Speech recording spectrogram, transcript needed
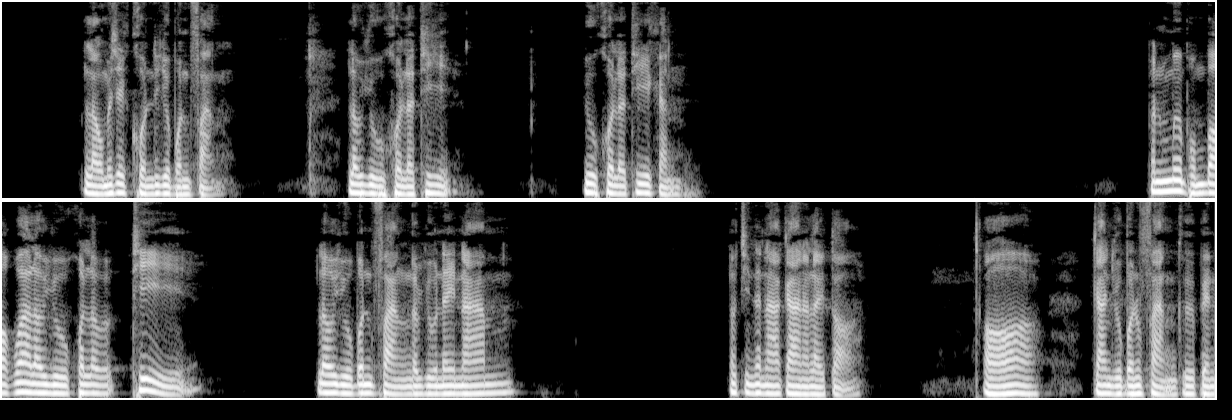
ำเราไม่ใช่คนที่อยู่บนฝั่ง เราอยู่คนละที่ อยู่คนละที่กันมันเมื่อผมบอกว่าเราอยู่คนละที่ เราอยู่บนฝั่งกับอยู่ในน้ำเราจินตนาการอะไรต่อ อ๋อ การอยู่บนฝั่งคือเป็น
